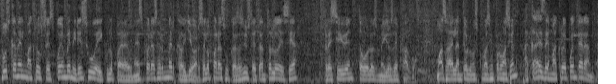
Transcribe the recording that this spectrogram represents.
buscan el Macro, ustedes pueden venir en su vehículo para una vez poder hacer mercado y llevárselo para su casa si usted tanto lo desea. Reciben todos los medios de pago. Más adelante volvemos con más información acá desde Macro de Puente Aranda.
